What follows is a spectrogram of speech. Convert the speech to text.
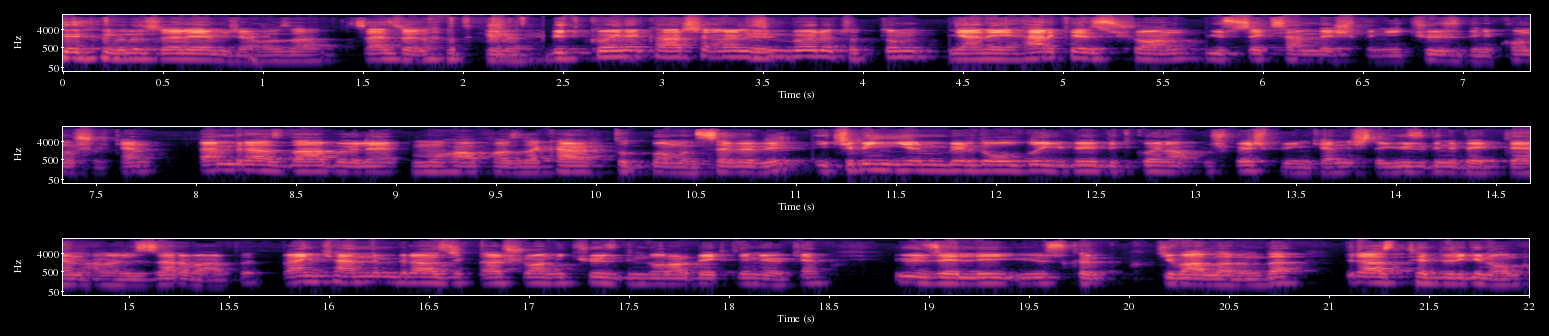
bunu söyleyemeyeceğim o zaman. Sen söyle artık bunu. Bitcoin'e karşı analizimi böyle tuttum. Yani herkes şu an 185 bini, 200 bini konuşurken ben biraz daha böyle muhafazakar tutmamın sebebi 2021'de olduğu gibi Bitcoin 65 binken işte 100 bini bekleyen analizler vardı. Ben kendim birazcık daha şu an 200 bin dolar bekleniyorken 150-140 civarlarında biraz tedirgin ol.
